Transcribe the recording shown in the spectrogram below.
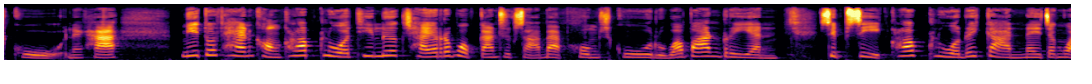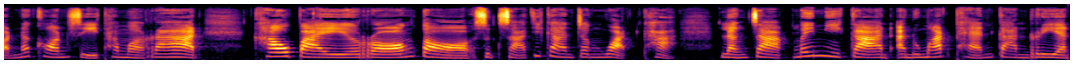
สคูลนะคะ มีตัวแทนของครอบครัวที่เลือกใช้ระบบการศึกษาแบบโฮมสคูลหรือว่าบ้านเรียน 14 ครอบครัวด้วยกันในจังหวัดนครศรีธรรมราช เข้าไปร้องต่อศึกษาธิการจังหวัดค่ะ หลังจากไม่มีการอนุมัติแผนการเรียน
